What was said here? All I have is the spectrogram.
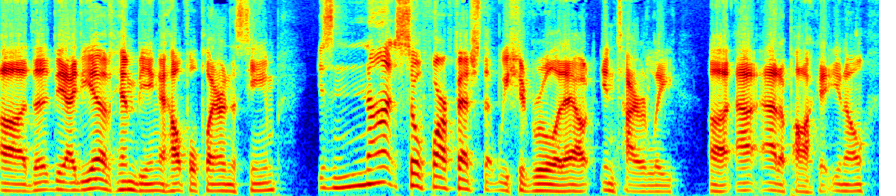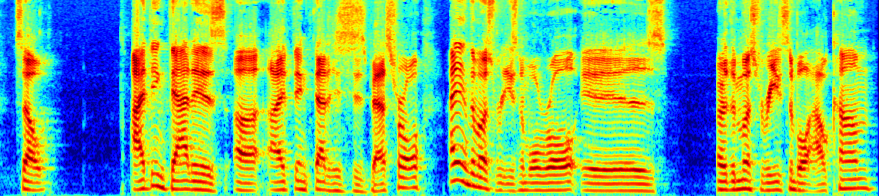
uh the the idea of him being a helpful player in this team is not so far fetched that we should rule it out entirely uh out, out of pocket, you know. So I think that is uh I think that is his best role. I think the most reasonable role is or the most reasonable outcome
